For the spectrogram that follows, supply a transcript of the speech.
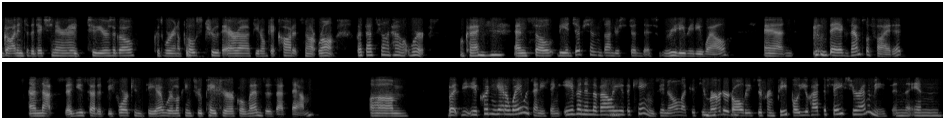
got into the dictionary two years ago because we're in a post truth era. If you don't get caught, it's not wrong. But that's not how it works. Okay. Mm-hmm. And so the Egyptians understood this really, really well. And they exemplified it and that's as you said it before, Kynthea. We're looking through patriarchal lenses at them. Um, but you couldn't get away with anything, even in the Valley of the Kings. You know, like if you murdered all these different people, you had to face your enemies in the in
